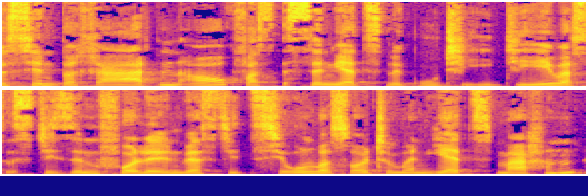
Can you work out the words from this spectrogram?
bisschen beraten auch. Was ist denn jetzt eine gute Idee? Was ist die sinnvolle Investition? Was sollte man jetzt machen,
